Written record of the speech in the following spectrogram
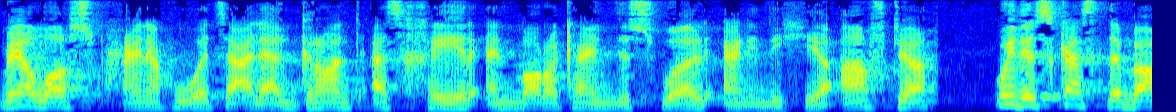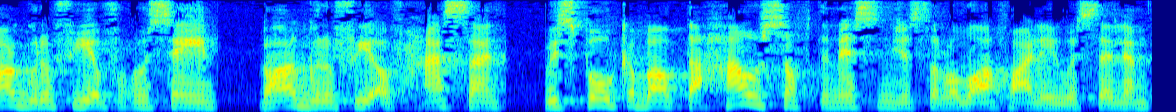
May Allah subhanahu wa ta'ala grant us khair and barakah in this world and in the hereafter. We discussed the biography of Hussein, biography of Hassan. We spoke about the house of the Messenger sallallahu alaihi wasallam.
